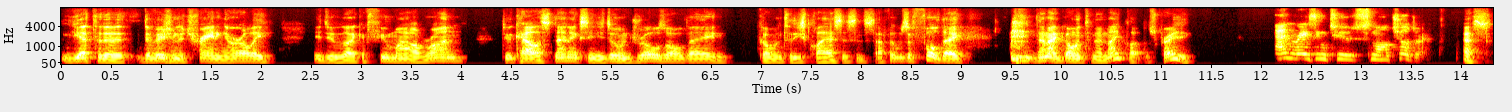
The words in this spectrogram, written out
You get to the division of training early, you do like a few mile run, do calisthenics, and you're doing drills all day and going to these classes and stuff. It was a full day. then I'd go into the nightclub. It was crazy. And raising two small children. Yes.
